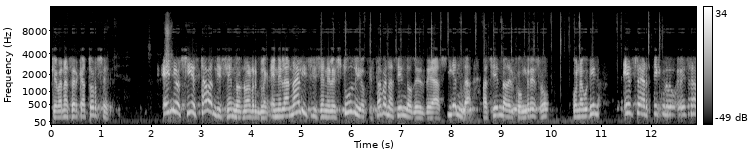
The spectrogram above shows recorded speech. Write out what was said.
que van a ser 14. Ellos sí estaban diciendo no En el análisis, en el estudio que estaban haciendo desde Hacienda, Hacienda del Congreso, con Agustín, ese artículo, esa,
